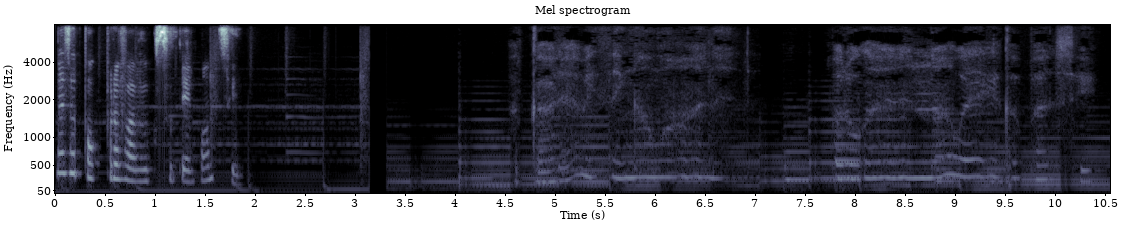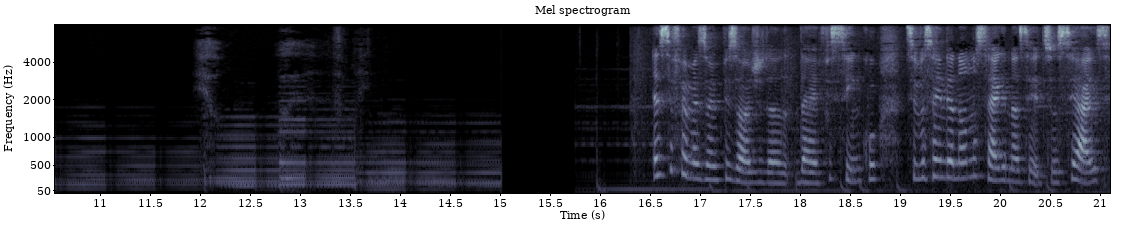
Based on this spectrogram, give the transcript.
mas é pouco provável que isso tenha acontecido. Esse foi mais um episódio da, da F5. Se você ainda não nos segue nas redes sociais,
